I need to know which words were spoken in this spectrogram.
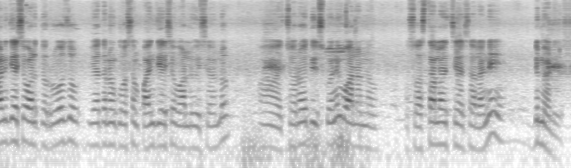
పనిచేసే వాళ్ళతో రోజు వేతనం కోసం పనిచేసే వాళ్ళ విషయంలో చొరవ తీసుకొని వాళ్ళను స్వస్థలాలు చేర్చాలని డిమాండ్ చేశారు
